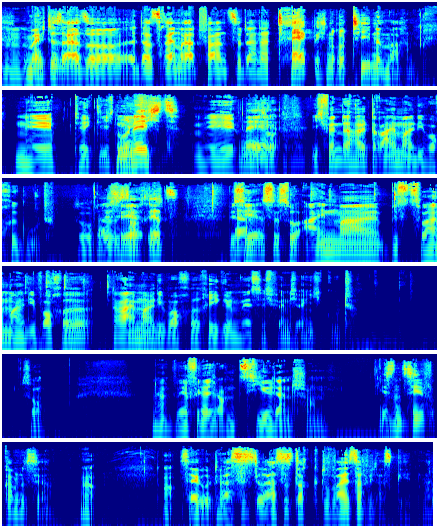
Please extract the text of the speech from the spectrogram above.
Du möchtest also äh, das Rennradfahren zu deiner täglichen Routine machen. Nee, täglich Du nicht. Nee. Nee. Also, ich finde halt dreimal die Woche gut. So, Das ist bisher doch jetzt. bisher ja. ist es so einmal bis zweimal die Woche. Dreimal die Woche regelmäßig fände ich eigentlich gut. So. Ne? Wäre vielleicht auch ein Ziel dann schon. Ist ein Ziel für kommendes Jahr. Ja. Ja. Sehr gut. Du hast es, du hast es doch, du weißt doch, wie das geht. Mann.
